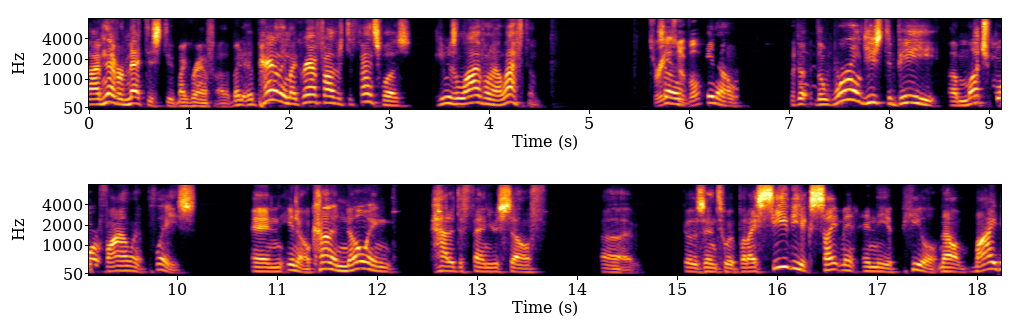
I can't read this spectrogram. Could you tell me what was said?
I've never met this dude, my grandfather, but apparently my grandfather's defense was he was alive when I left him. It's reasonable. So, you know, the, the world used to be a much more violent place. And, you know, kind of knowing how to defend yourself uh, goes into it. But I see the excitement and the appeal. Now, my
